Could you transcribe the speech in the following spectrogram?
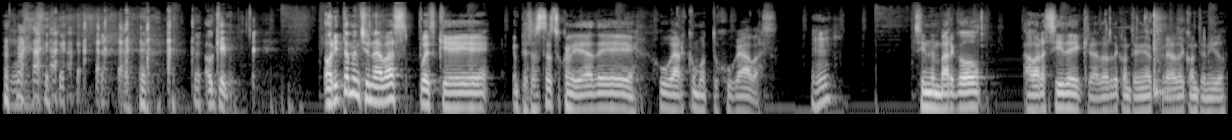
ok. Ahorita mencionabas, pues, que empezaste esto con la idea de jugar como tú jugabas. Sin embargo, ahora sí, de creador de contenido, creador de contenido,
